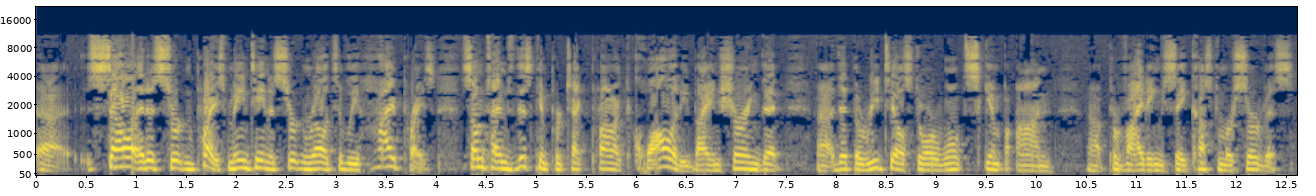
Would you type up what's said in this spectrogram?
uh, sell at a certain price, maintain a certain relatively high price. Sometimes this can protect product quality by ensuring that uh, that the retail store won't skimp on uh, providing, say, customer service.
